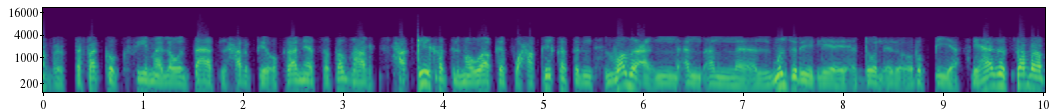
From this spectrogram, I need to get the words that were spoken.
التفكك فيما لو انتهت الحرب في أوكرانيا ستظهر حقيقة المواقف حقيقه الوضع المزري للدول الأوروبية، لهذا السبب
